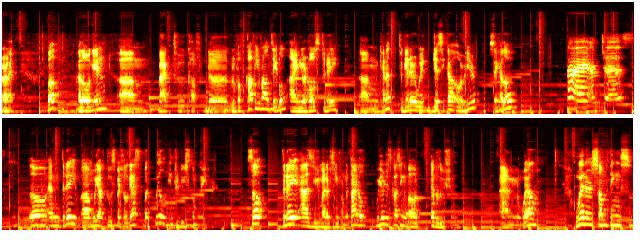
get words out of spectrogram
All right. Well, hello again. Um, back to cof- the group of coffee roundtable. I am your host today, um, Kenneth, together with Jessica over here. Say hello. Hi, I'm Jess. Hello. And today um, we have two special guests, but we'll introduce them later. So today, as you might have seen from the title, we are discussing about evolution, and well, whether some things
